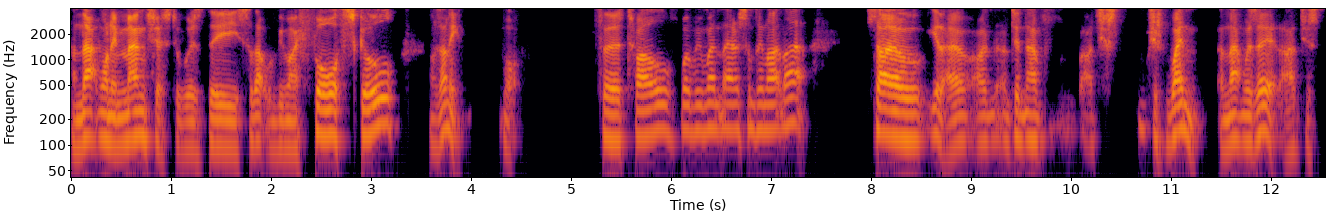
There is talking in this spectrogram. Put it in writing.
and that one in Manchester was the so that would be my fourth school. I was only what third twelve when we went there or something like that. So you know, I, I didn't have. I just just went, and that was it. I just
